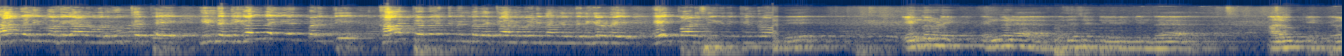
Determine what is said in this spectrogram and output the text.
நாங்கள் இவ்வகையான ஒரு ஊக்கத்தை இந்த நிகழ்வை ஏற்படுத்தி காட்ட வேண்டும் என்பதற்காக வேண்டி நாங்கள் இந்த நிகழ்வை ஏற்பாடு செய்திருக்கின்றோம். எங்களுடைய எங்கள பிரதேசத்தில் இருக்கின்ற அளவுக்கேற்ப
